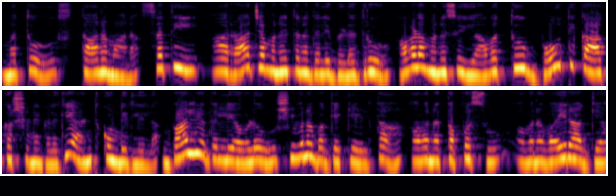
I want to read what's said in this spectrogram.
ಮತ್ತು ಸ್ಥಾನಮಾನ. ಸತಿ ಆ ರಾಜ ಮನೆತನದಲ್ಲಿ ಬೆಳೆದ್ರು ಅವಳ ಮನಸ್ಸು ಯಾವತ್ತೂ ಭೌತಿಕ ಆಕರ್ಷಣೆಗಳಿಗೆ ಅಂಟ್ಕೊಂಡಿರ್ಲಿಲ್ಲ. ಬಾಲ್ಯದಲ್ಲಿ ಅವಳು ಶಿವನ ಬಗ್ಗೆ ಕೇಳ್ತಾ ಅವನ ತಪಸ್ಸು, ಅವನ ವೈರಾಗ್ಯ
